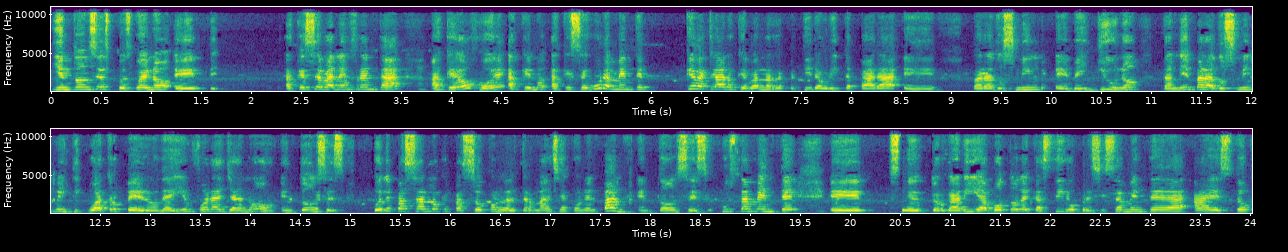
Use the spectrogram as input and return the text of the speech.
Y entonces, pues bueno, eh, ¿a qué se van a enfrentar? A que, ojo, eh, a, que no, a que seguramente queda claro que van a repetir ahorita para, eh, para 2021, también para 2024, pero de ahí en fuera ya no. Entonces, puede pasar lo que pasó con la alternancia con el PAN. Entonces, justamente eh, se otorgaría voto de castigo precisamente a, esto,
